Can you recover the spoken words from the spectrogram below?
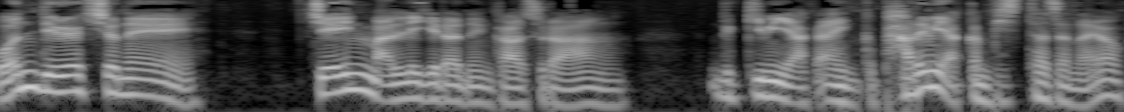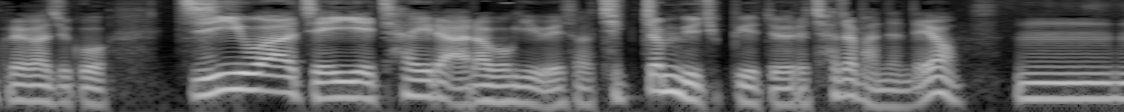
원 디렉션의 제인 말릭이라는 가수랑 느낌이 약간 아니, 그 발음이 약간 비슷하잖아요. 그래가지고 Z와 J의 차이를 알아보기 위해서 직접 뮤직비디오를 찾아봤는데요. 음,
